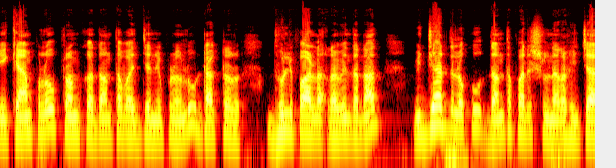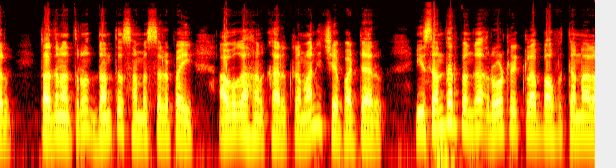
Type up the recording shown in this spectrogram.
ఈ క్యాంపులో ప్రముఖ దంత వైద్య నిపుణులు డాక్టర్ ధూళిపాళ్ళ రవీంద్రనాథ్ విద్యార్థులకు దంత పరీక్షలు నిర్వహించారు. తదనంతరం దంత సమస్యలపై అవగాహన కార్యక్రమాన్ని చేపట్టారు. ఈ సందర్భంగా Rotary Club of Tenali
